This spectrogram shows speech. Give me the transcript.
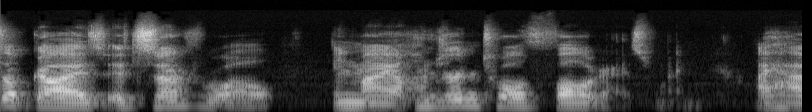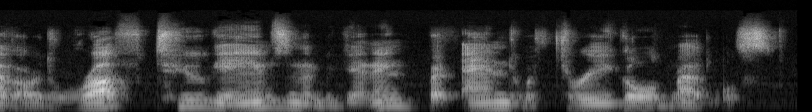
What's up guys, it's Well. In my 112th Fall Guys win, I have a rough two games in the beginning, but end with three gold medals.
